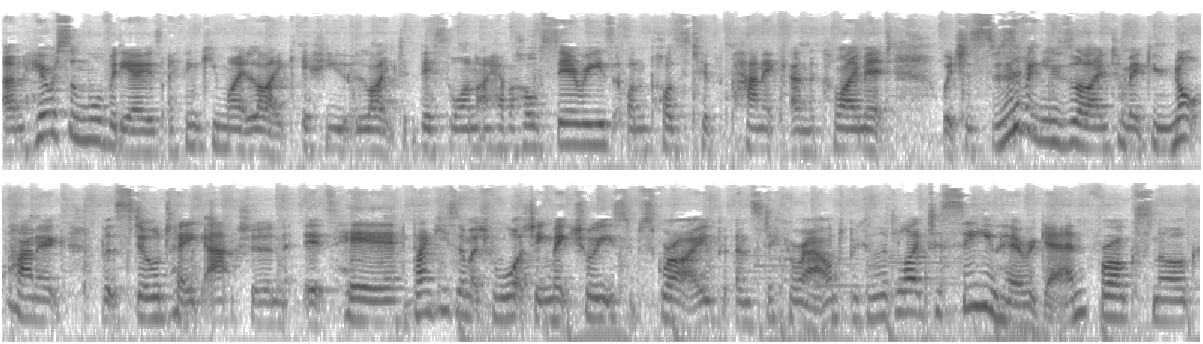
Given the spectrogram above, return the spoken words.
Um, here are some more videos I think you might like if you liked this one. I have a whole series on positive panic and the climate, which is specifically designed to make you not panic, but still take action. It's here. Thank you so much for watching. Make sure you subscribe and stick around because I'd like to see you here again. Frog Snog.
